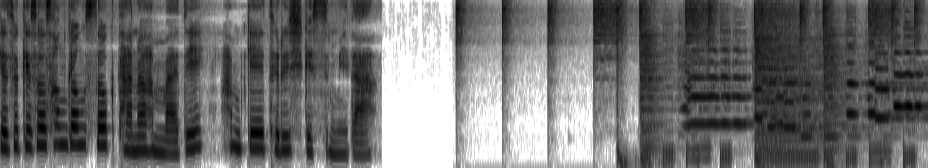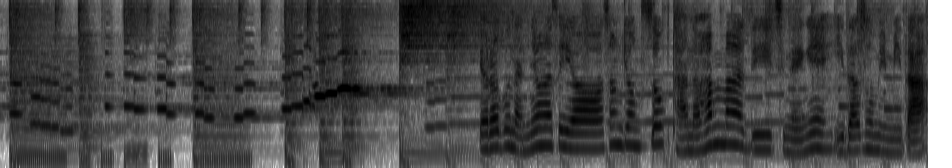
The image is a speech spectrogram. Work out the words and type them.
계속해서 성경 속 단어 한마디 함께 들으시겠습니다. 여러분 안녕하세요. 성경 속 단어 한마디 진행의 이다솜입니다.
